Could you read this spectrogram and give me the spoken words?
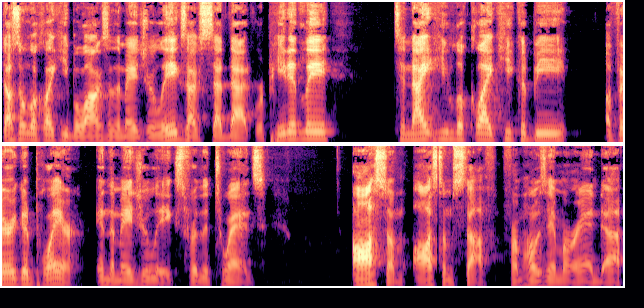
Doesn't look like he belongs in the major leagues. I've said that repeatedly tonight he looked like he could be a very good player in the major leagues for the Twins. Awesome, awesome stuff from Jose Miranda.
